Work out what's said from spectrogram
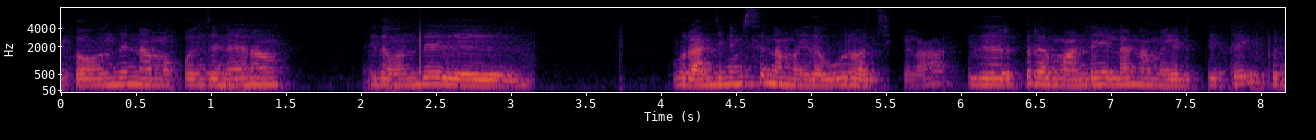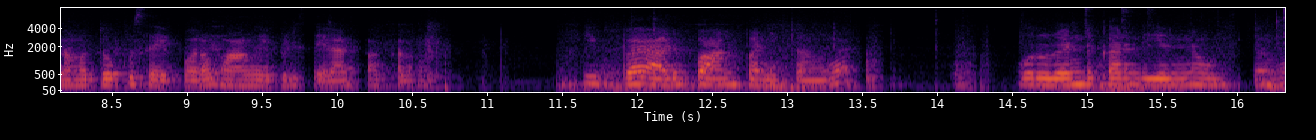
இப்போ வந்து நம்ம கொஞ்ச நேரம் இதை வந்து ஒரு அஞ்சு நிமிஷம் நம்ம இதை ஊற வச்சுக்கலாம். இது இருக்கிற மண்டையெல்லாம் நம்ம எடுத்துகிட்டு இப்போ நம்ம தொக்கு செய்ய போகிறோம் வாங்க எப்படி செய்யலான்னு பார்க்கலாம். இப்போ அடுப்பு ஆன் பண்ணிக்கோங்க. ஒரு ரெண்டு கரண்டி எண்ணெய் ஊற்றிக்கோங்க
